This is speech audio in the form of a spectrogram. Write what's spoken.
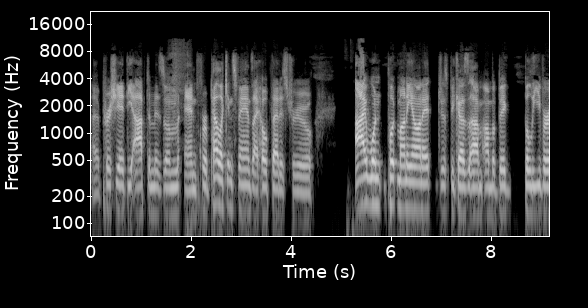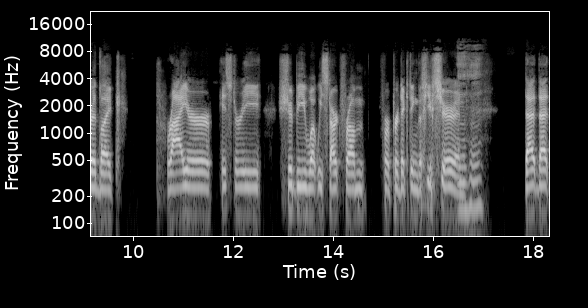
I appreciate the optimism, and for Pelicans fans, I hope that is true. I wouldn't put money on it just because I'm I'm a big believer in like prior history should be what we start from for predicting the future and mm-hmm. that that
